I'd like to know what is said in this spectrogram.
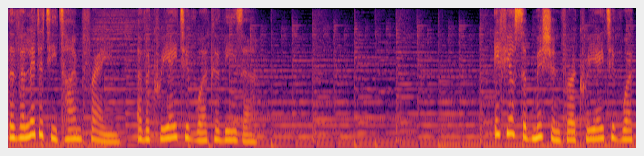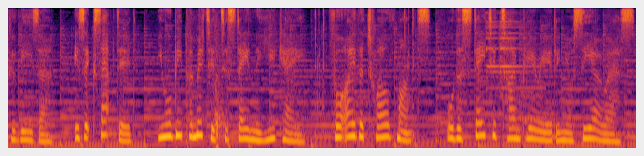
The validity time frame of a creative worker visa. If your submission for a creative worker visa is accepted, you will be permitted to stay in the UK for either 12 months or the stated time period in your COS,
